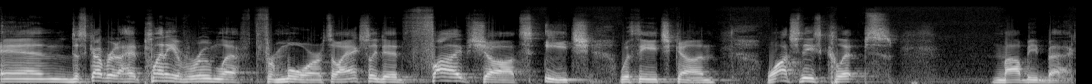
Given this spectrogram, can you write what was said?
and discovered I had plenty of room left for more. So I actually did five shots each with each gun. Watch these clips. and I'll be back.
